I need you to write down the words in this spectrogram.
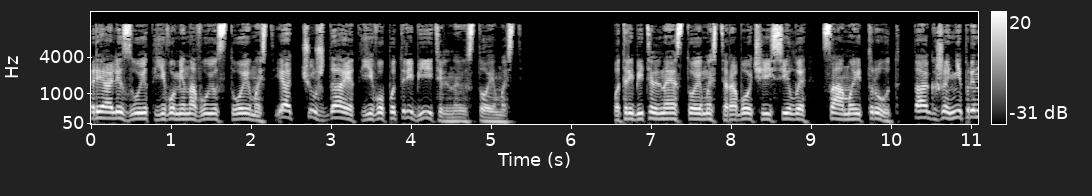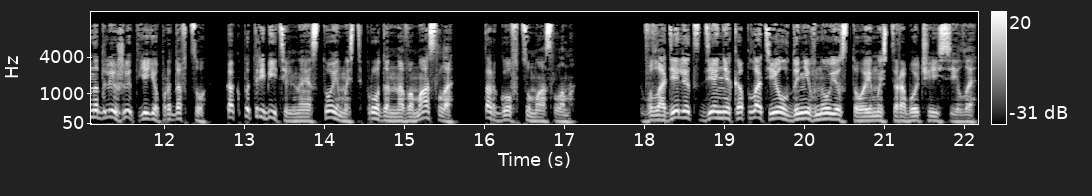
реализует его миновую стоимость и отчуждает его потребительную стоимость. Потребительная стоимость рабочей силы, самый труд, также не принадлежит ее продавцу, как потребительная стоимость проданного масла торговцу маслом. Владелец денег оплатил дневную стоимость рабочей силы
